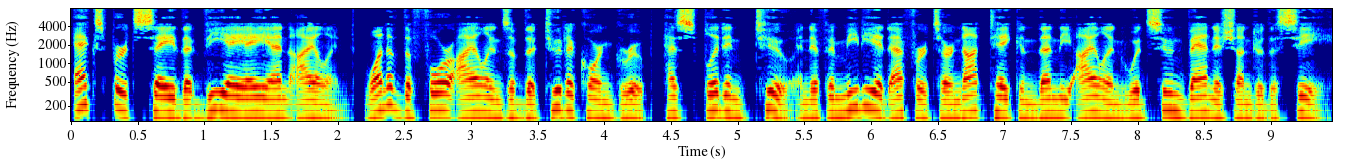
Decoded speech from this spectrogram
Experts say that Vaan Island, one of the four islands of the Tuticorin group, has split in two and if immediate efforts are not taken then the island would soon vanish under the sea.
